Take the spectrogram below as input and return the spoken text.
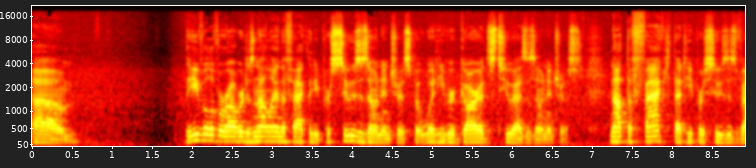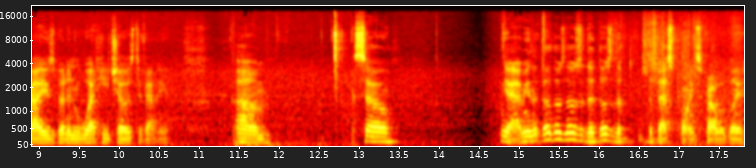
um, the evil of a robber does not lie in the fact that he pursues his own interests, but what he regards to as his own interest. Not the fact that he pursues his values, but in what he chose to value. Um, so, yeah, I mean, th- those those are the those are the the best points probably.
